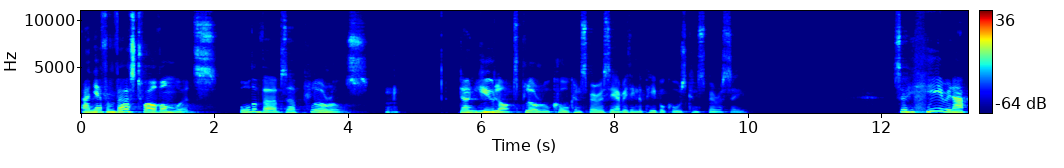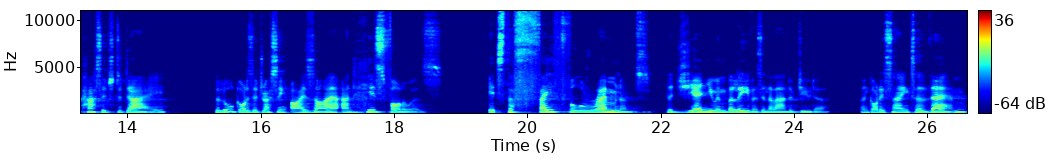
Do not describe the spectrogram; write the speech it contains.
And yet, from verse 12 onwards, all the verbs are plurals. Don't you lot, plural, call conspiracy everything the people calls conspiracy? So, here in our passage today, the Lord God is addressing Isaiah and his followers. It's the faithful remnant, the genuine believers in the land of Judah. And God is saying to them,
